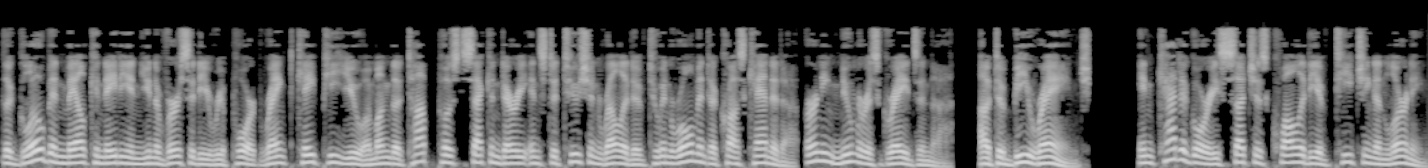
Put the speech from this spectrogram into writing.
The Globe and Mail Canadian University Report ranked KPU among the top post-secondary institution relative to enrollment across Canada, earning numerous grades in the a to B range in categories such as quality of teaching and learning,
